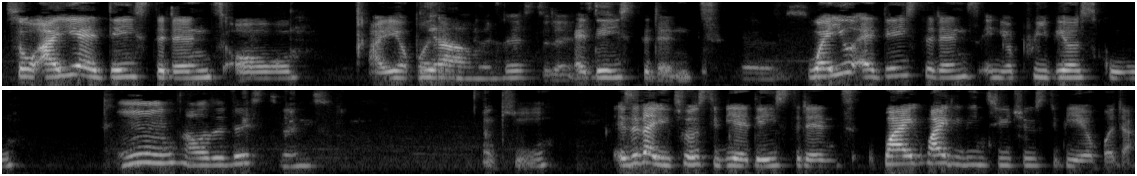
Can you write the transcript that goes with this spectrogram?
So, are you a day student or are you a? Yeah, I'm a day student. A day student. Yes. Were you a day student in your previous school? Mm, I was a day student. Okay. Is it that you chose to be a day student? Why why didn't you choose to be a border?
